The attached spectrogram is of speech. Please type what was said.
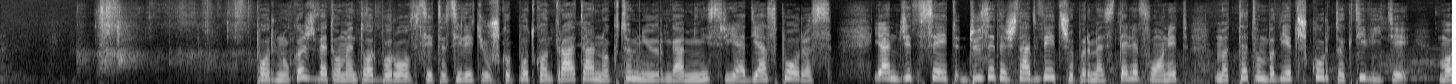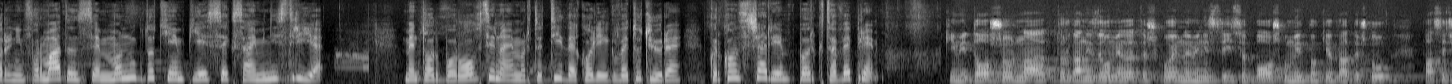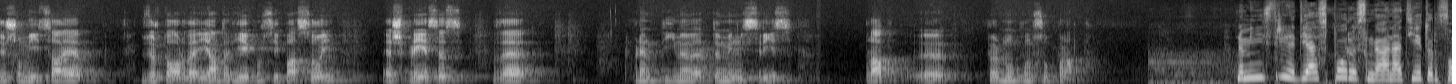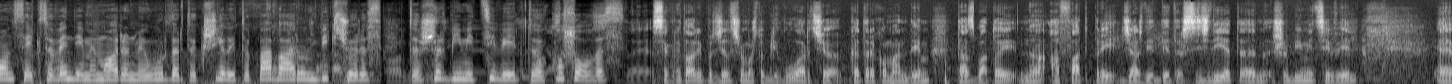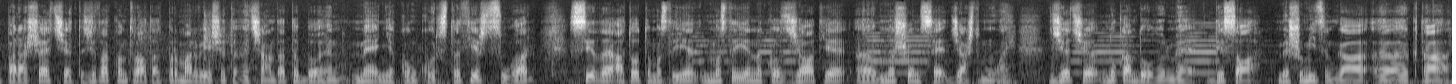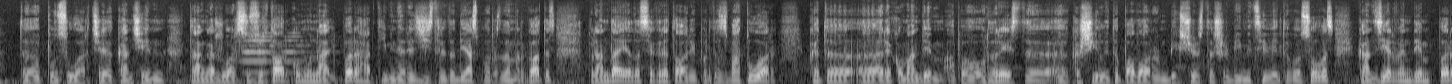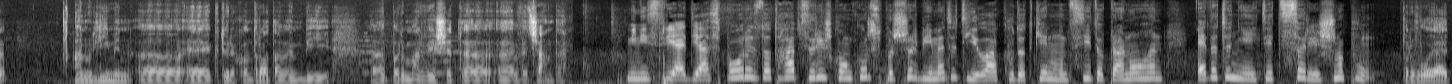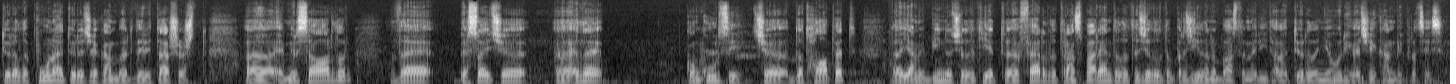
Por nuk është vetëm Mentor Borovci të cilit iu shkëput kontrata në këtë mënyrë nga Ministria e Diasporës. Janë gjithsej dyzet e shtatë vetë që përmes telefonit, më tetëmbëdhjetë shkurt të këtij viti, morën informatën se më nuk do të jenë pjesë e kësaj ministrie. Mentor Borovci në emër të tij dhe kolegëve të tyre, kërkon sqarim për këtë veprim. Kemi dashur na të organizohemi dhe të shkojmë në ministri së bashku mirëpo kjo ka dështu pasi që shumica e zyrtarëve janë tërhjekur si pasojë e shpresës dhe premtimeve të ministrisë, Prap për m'u punësu prap. Në Ministrinë e Diasporës nga ana tjetër thonë se këtë vendim e morën me urdhër të Këshillit të Pavarur Mbikëqyrës të Shërbimit Civil të Kosovës. Sekretari i Përgjithshëm është obliguar që këtë rekomandim ta zbatojë në afat prej gjashtëdhjetë ditësh. Siç dihet, Shërbimi Civil e parasheh që të gjitha kontratat për marrëveshje të veçanta të bëhen me një konkurs të thjeshtësuar, si dhe ato të mos të jenë në kohëzgjatje më shumë se gjashtë muaj, gjë që nuk ka ndodhur me disa, me shumicën nga këta të punësuar që kanë qenë të angazhuar si zyrtarë komunalë për hartimin e regjistrit të diasporës dhe mërgatës, prandaj edhe sekretari për të zbatuar këtë rekomandim apo urdhëresë të Këshillit të Pavarur Mbikëqyrës të Shërbimit Civil të Kosovës, ka nxjerrë vendim për anulimin e këtyre kontratave mbi për marrëveshje të veçanta. Ministria e Diasporës do të hapë sërish konkurs për shërbime të tilla, ku do të kenë mundësi të pranohen edhe të njëjtit sërish në punë. Përvoja e tyre dhe puna e tyre që e kanë bërë deri tash është e mirëseardhur dhe besoj që edhe Konkursi që do të hapet, jam i bindur që do të jetë fer dhe transparent dhe të gjithë do të përzgjidhen në bazë të meritave të tyre dhe njohurive që i kanë mbi procesin.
